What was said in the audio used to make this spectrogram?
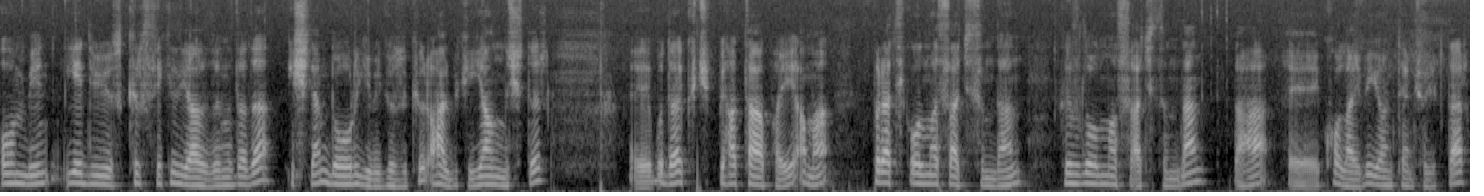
10.748 yazdığınızda da işlem doğru gibi gözükür. Halbuki yanlıştır. E, bu da küçük bir hata payı ama pratik olması açısından, hızlı olması açısından daha e, kolay bir yöntem çocuklar.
